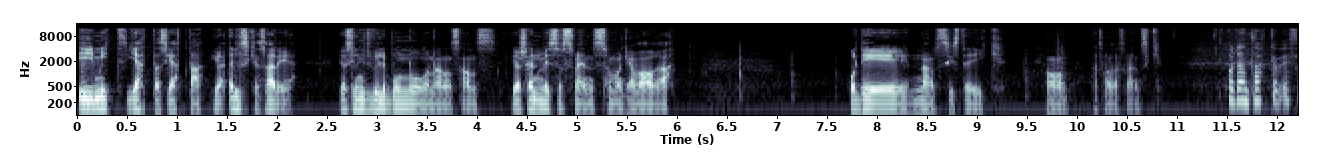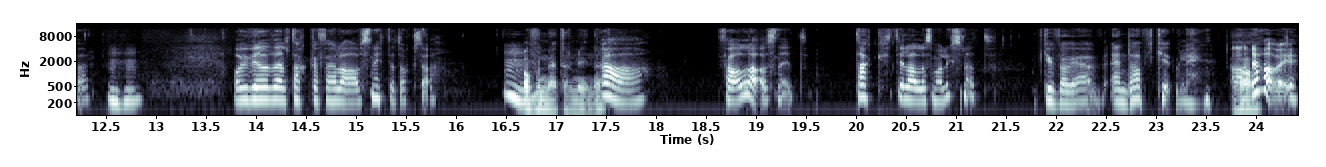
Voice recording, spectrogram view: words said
i mitt hjärtas hjärta, jag älskar Sverige. Jag skulle inte vilja bo någon annanstans. Jag känner mig så svensk som man kan vara. Och det är narcissistik ja, att vara svensk. Och den tackar vi för. Mhm. Och vi vill väl tacka för hela avsnittet också. Mm. Och för den här terminen. Ja, för alla avsnitt. Tack till alla som har lyssnat. Gud vad vi har ändå haft kul. Ja, det har vi.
